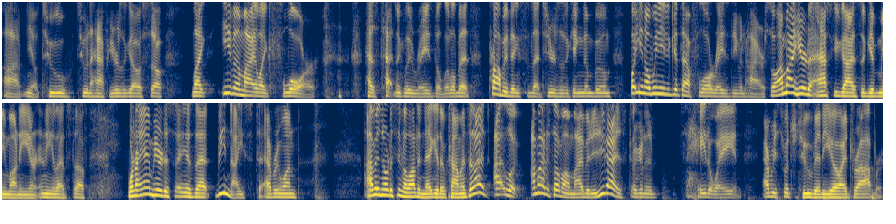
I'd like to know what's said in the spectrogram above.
Uh, you know, two two and a half years ago. So like even my like floor has technically raised a little bit probably thanks to that tears of the kingdom boom but you know we need to get that floor raised even higher so i'm not here to ask you guys to give me money or any of that stuff what i am here to say is that be nice to everyone i've been noticing a lot of negative comments and i, I look i'm not just talking about my videos you guys are gonna hate away and every switch 2 video i drop or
